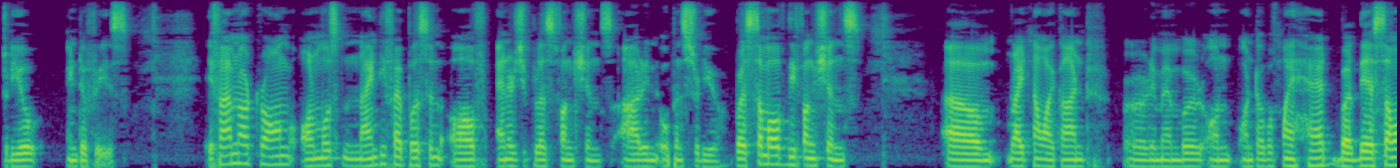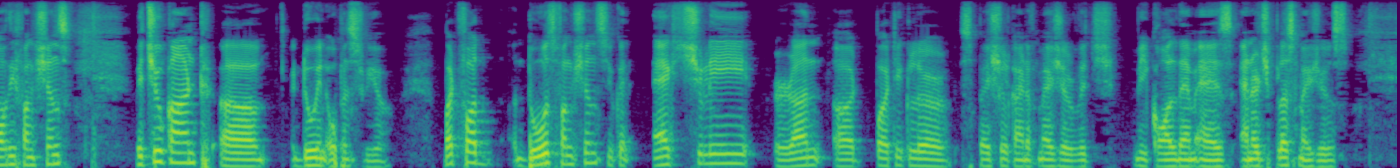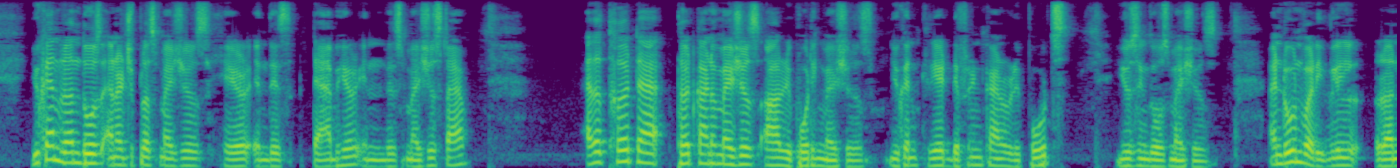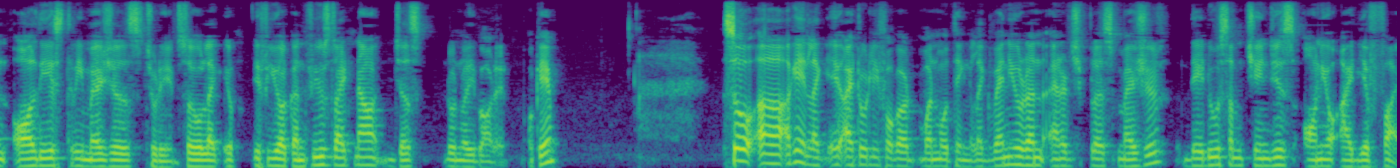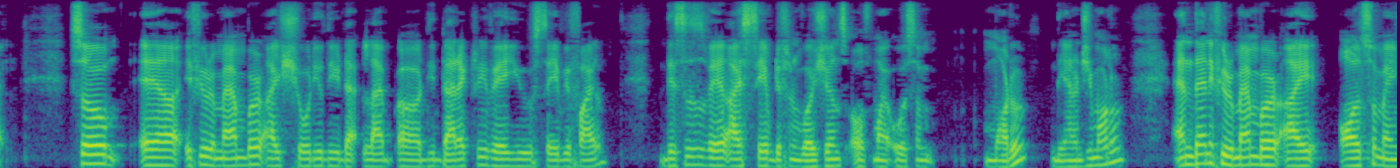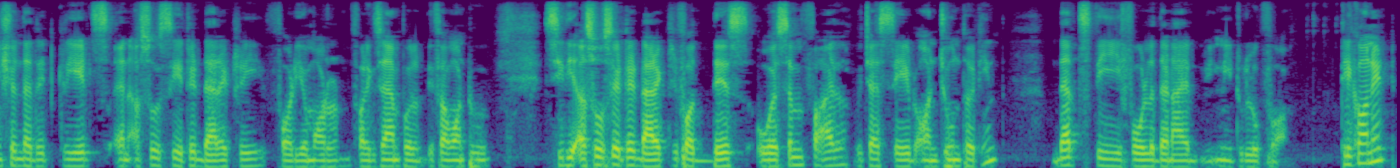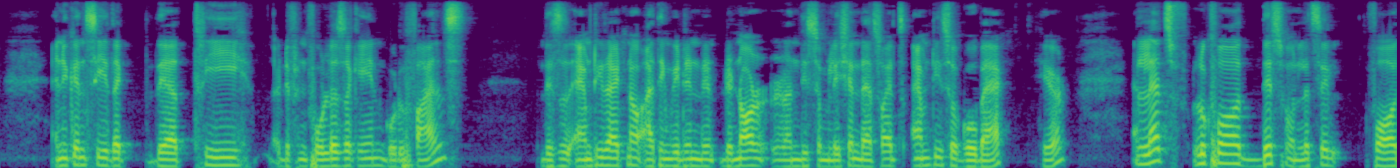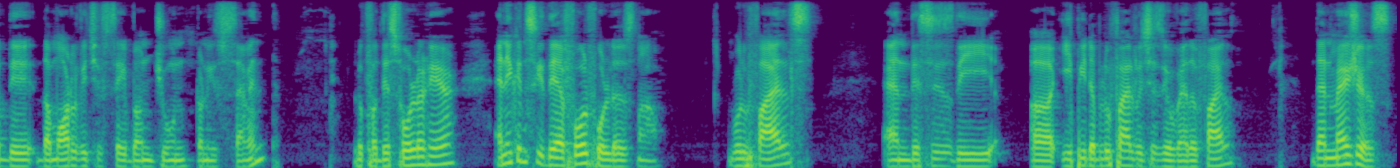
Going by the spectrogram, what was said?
Studio interface. If I'm not wrong, almost 95% of Energy Plus functions are in Open Studio, but some of the functions um, right now I can't uh, remember on on top of my head, but there are some of the functions which you can't uh, do in Open Studio. But for those functions, you can actually run a particular special kind of measure, which we call them as Energy Plus measures. You can run those Energy Plus measures here in this tab here in this Measures tab. And the third third kind of measures are reporting measures. You can create different kind of reports using those measures. And don't worry we'll run all these three measures today. So like if, if you are confused right now just don't worry about it okay? So uh, again like i totally forgot one more thing. Like when you run energy plus measure they do some changes on your idf file so uh, if you remember i showed you the lab uh, the directory where you save your file this is where i save different versions of my osm model the energy model and then if you remember i also mentioned that it creates an associated directory for your model. For example, if I want to see the associated directory for this OSM file, which I saved on June 13th, that's the folder that I need to look for. Click on it and you can see that there are three different folders again. Go to files. This is empty right now. I think we didn't did not run the simulation. That's why it's empty. So go back here and let's look for this one. Let's say for the, the model which you saved on June 27th. Look for this folder here. And you can see there are four folders now. Go to files. And this is the uh, EPW file, which is your weather file. Then measures.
